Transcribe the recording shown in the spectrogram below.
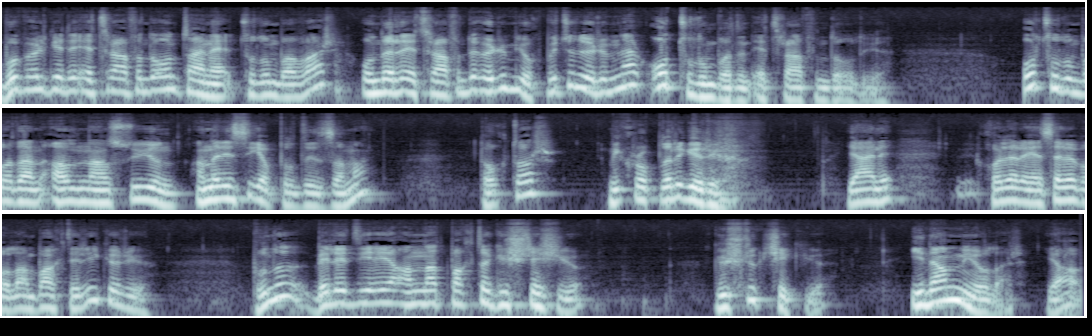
Bu bölgede etrafında 10 tane tulumba var. Onların etrafında ölüm yok. Bütün ölümler o tulumbanın etrafında oluyor. O tulumbadan alınan suyun analizi yapıldığı zaman doktor mikropları görüyor. Yani koleraya sebep olan bakteriyi görüyor. Bunu belediyeye anlatmakta güçleşiyor. Güçlük çekiyor. İnanmıyorlar. Ya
